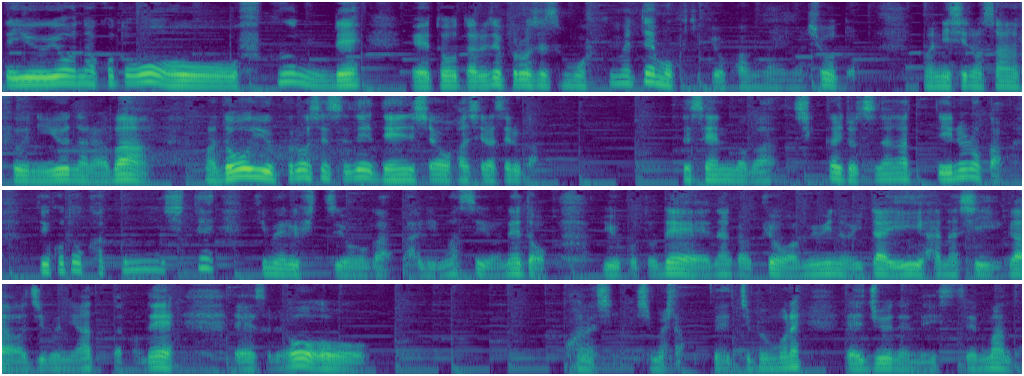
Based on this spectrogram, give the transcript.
ていうようなことを含んで、え、トータルでプロセスも含めて目的を考えましょうと。まあ、西野さん風に言うならば、まあ、どういうプロセスで電車を走らせるか。で、線路がしっかりと繋がっているのかということを確認して決める必要がありますよね、ということで、なんか今日は耳の痛い話が自分にあったので、え、それをお話ししました。で、自分もね、10年で1000万と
